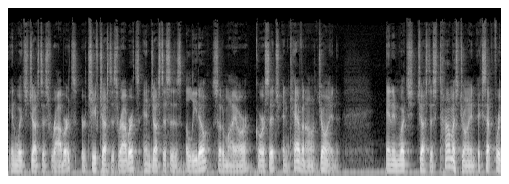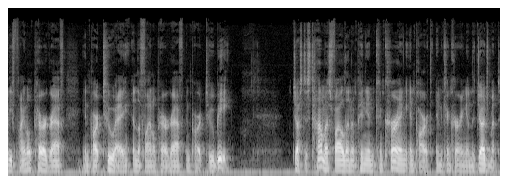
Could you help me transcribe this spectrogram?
in which Justice Roberts, or Chief Justice Roberts, and Justices Alito, Sotomayor, Gorsuch, and Kavanaugh joined, and in which Justice Thomas joined, except for the final paragraph in Part 2A and the final paragraph in Part 2B. Justice Thomas filed an opinion concurring in part and concurring in the judgment.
